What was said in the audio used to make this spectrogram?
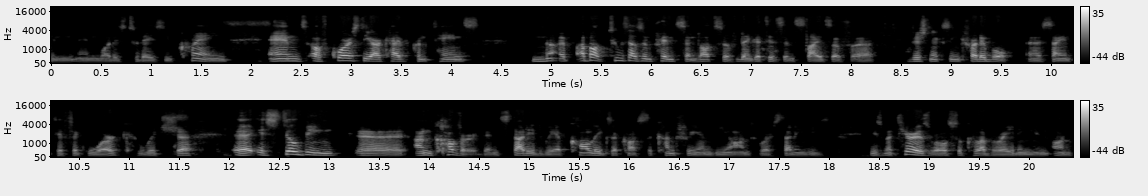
in, in what is today's Ukraine, and of course the archive contains about 2,000 prints and lots of negatives and slides of uh, Vishniac's incredible scientific work, which uh, is still being uh, uncovered and studied. We have colleagues across the country and beyond who are studying these, these materials. We're also collaborating in, on,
